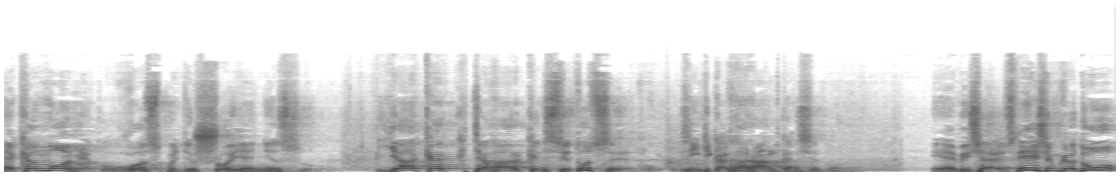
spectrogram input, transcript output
экономику. Господи, что я несу? Я как тягар Конституции, извините, как гарант Конституции, и обещаю, в следующем году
